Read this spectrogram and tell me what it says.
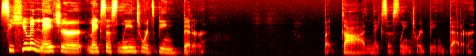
See, human nature makes us lean towards being bitter, but God makes us lean toward being better.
